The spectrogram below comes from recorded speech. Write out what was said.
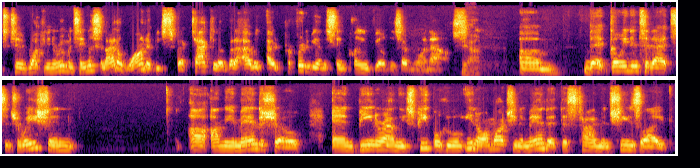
to walking in a room and saying, listen, I don't want to be spectacular, but I would I would prefer to be on the same playing field as everyone else. Yeah. Um, that going into that situation, uh, on the Amanda show and being around these people who, you know, I'm watching Amanda at this time and she's like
